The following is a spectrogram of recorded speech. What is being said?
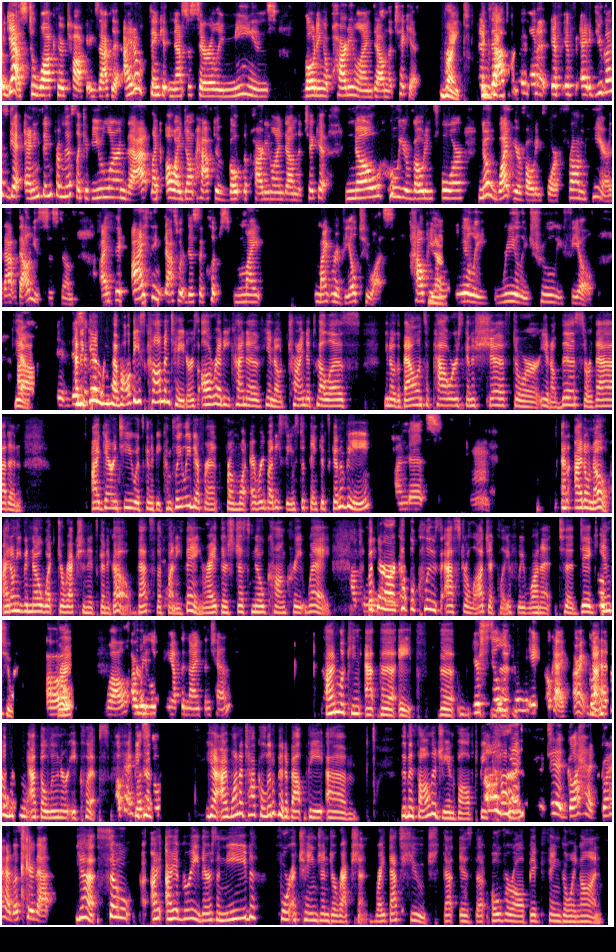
yes, to walk their talk. Exactly. I don't think it necessarily means voting a party line down the ticket. Right. And exactly. that's what I want to if if if you guys get anything from this, like if you learn that, like, oh, I don't have to vote the party line down the ticket, know who you're voting for, know what you're voting for from here, that value system. I think I think that's what this eclipse might might reveal to us how people yeah. really, really, truly feel. Yeah. Um, and again, we have all these commentators already kind of, you know, trying to tell us, you know, the balance of power is going to shift or, you know, this or that. And I guarantee you it's going to be completely different from what everybody seems to think it's going to be. Pundits. Mm. And I don't know. I don't even know what direction it's going to go. That's the funny thing, right? There's just no concrete way. But there are a couple clues astrologically if we want to dig oh. into it. Oh, right? Well, are we looking at the 9th and 10th? I'm looking at the 8th. The You're still the, looking at the 8th. Okay. All right. Go yeah, ahead. I'm still looking at the lunar eclipse. Okay. Because, let's go. Yeah, I want to talk a little bit about the um the mythology involved because oh, yes, you did. Go ahead. Go ahead. Let's hear that. Yeah, so I, I agree. There's a need for a change in direction, right? That's huge. That is the overall big thing going on.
